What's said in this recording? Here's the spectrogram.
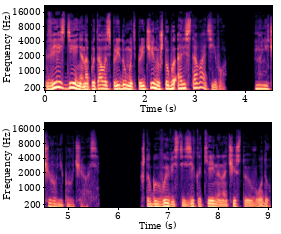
Весь день она пыталась придумать причину, чтобы арестовать его, но ничего не получалось. Чтобы вывести Зика Кейна на чистую воду,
